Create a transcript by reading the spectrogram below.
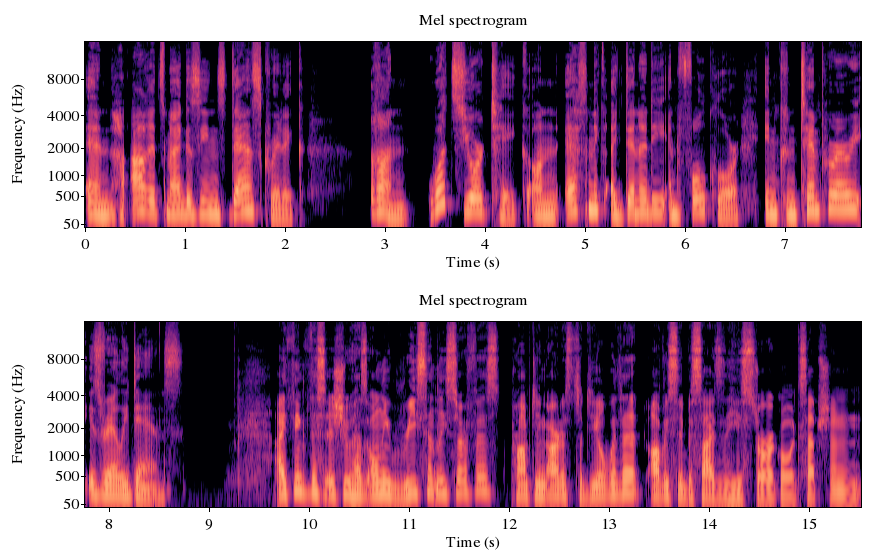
and Haaretz magazine's dance critic. Ran, what's your take on ethnic identity and folklore in contemporary Israeli dance? I think this issue has only recently surfaced, prompting artists to deal with it, obviously, besides the historical exception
